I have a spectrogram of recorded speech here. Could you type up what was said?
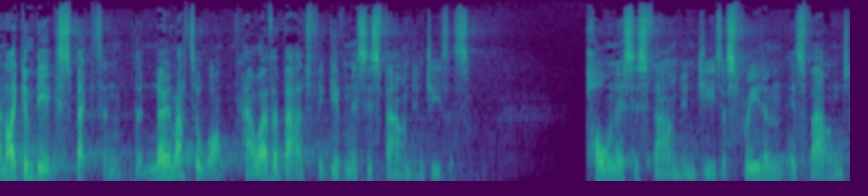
And I can be expectant that no matter what, however bad, forgiveness is found in Jesus. Wholeness is found in Jesus. Freedom is found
